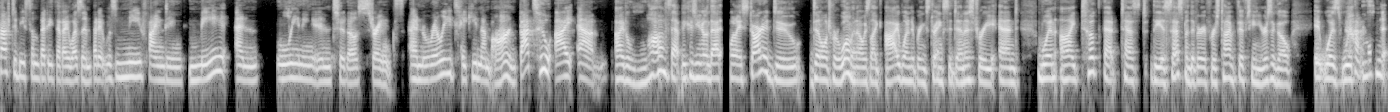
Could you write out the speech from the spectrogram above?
have to be somebody that I wasn't, but it was me finding me and leaning into those strengths and really taking them on. That's who I am. I love that because you know that when I started to dental for a woman, I was like, I wanted to bring strengths to dentistry. And when I took that test, the assessment the very first time 15 years ago, it was within yes.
